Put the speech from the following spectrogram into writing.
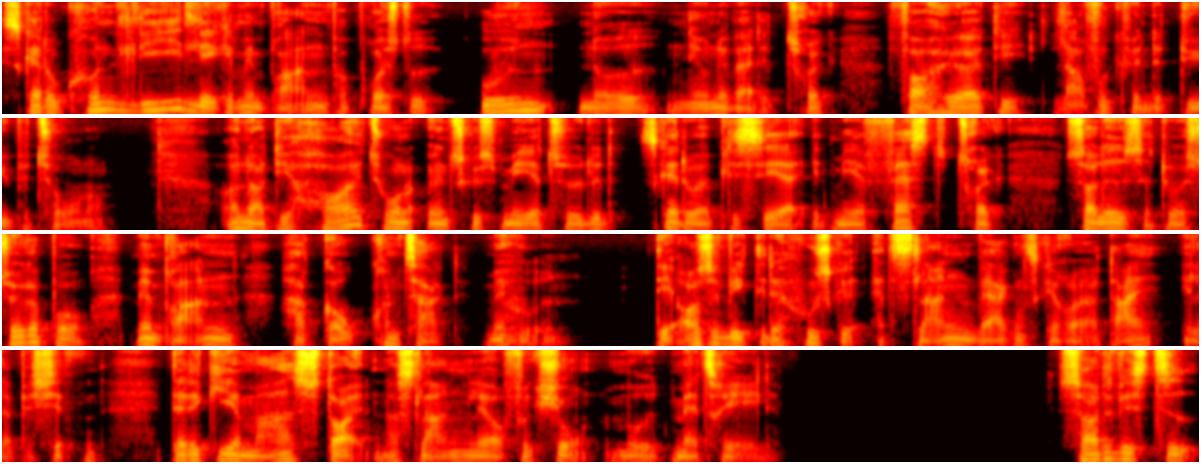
skal du kun lige lægge membranen på brystet uden noget nævneværdigt tryk for at høre de lavfrekvente dybe toner. Og når de høje toner ønskes mere tydeligt, skal du applicere et mere fast tryk, således at du er sikker på, at membranen har god kontakt med huden. Det er også vigtigt at huske, at slangen hverken skal røre dig eller patienten, da det giver meget støj, når slangen laver friktion mod et materiale. Så er det vist tid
